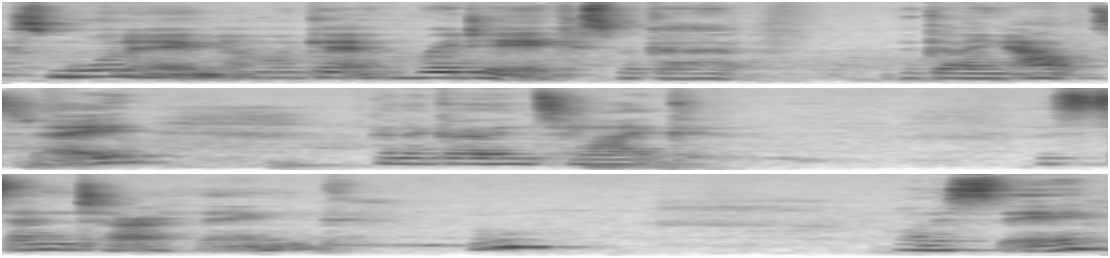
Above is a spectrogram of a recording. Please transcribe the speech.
Next morning, and we're getting ready because we're going we're going out today. I'm gonna go into like the center, I think. Ooh. Honestly,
